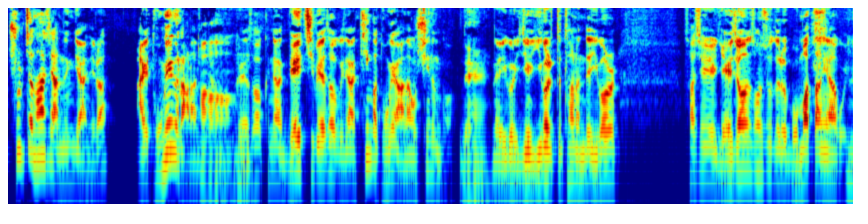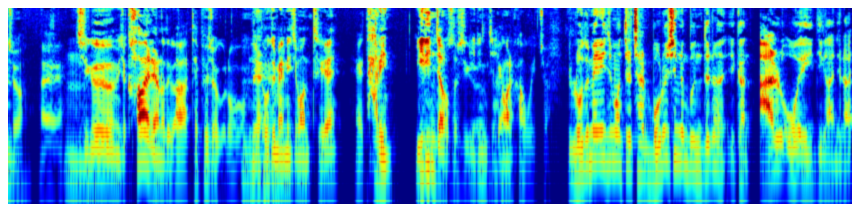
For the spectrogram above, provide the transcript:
출전하지 않는 게 아니라 아예 동행을 안 합니다. 아. 그래서 그냥 내 집에서 그냥 팀과 동행 안 하고 쉬는 거. 네. 네, 이걸 이제 이걸 뜻하는데 이걸 사실 예전 선수들을 못마땅해 하고 있죠. 예. 지금 이제 카와이 레너드가 대표적으로 이 네. load management의 예, 달인 1인자로서 지금 일인자. 맹활약하고 있죠. load management를 잘 모르시는 분들은 그러니까 ROAD가 아니라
